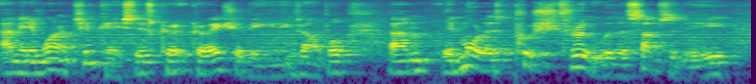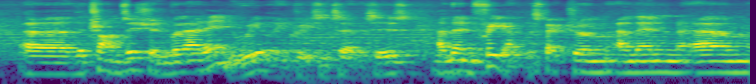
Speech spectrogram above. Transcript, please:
I mean, in one or two cases, Croatia being an example, um, they've more or less pushed through with a subsidy uh, the transition without any real increase in services, and then freed up the spectrum, and then um,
